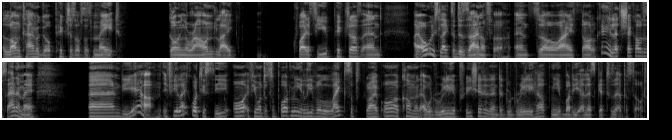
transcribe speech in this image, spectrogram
a long time ago pictures of this maid going around, like quite a few pictures and I always liked the design of her. And so I thought, okay, let's check out this anime. And yeah, if you like what you see, or if you want to support me, leave a like, subscribe, or a comment. I would really appreciate it and it would really help me. But yeah, let's get to the episode.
